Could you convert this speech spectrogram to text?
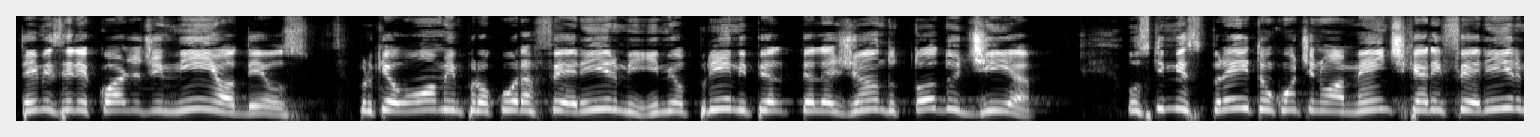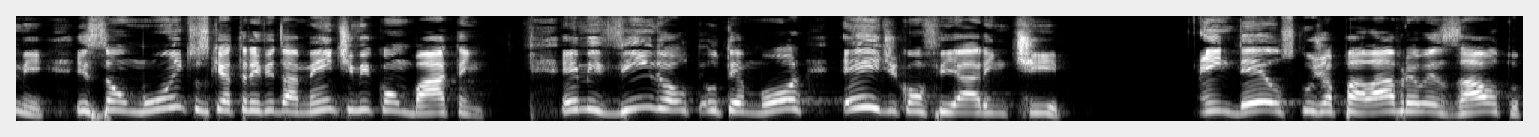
Tem misericórdia de mim, ó Deus, porque o homem procura ferir-me e me oprime pelejando todo dia. Os que me espreitam continuamente querem ferir-me, e são muitos que atrevidamente me combatem. Em me vindo o temor, hei de confiar em ti. Em Deus, cuja palavra eu exalto,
